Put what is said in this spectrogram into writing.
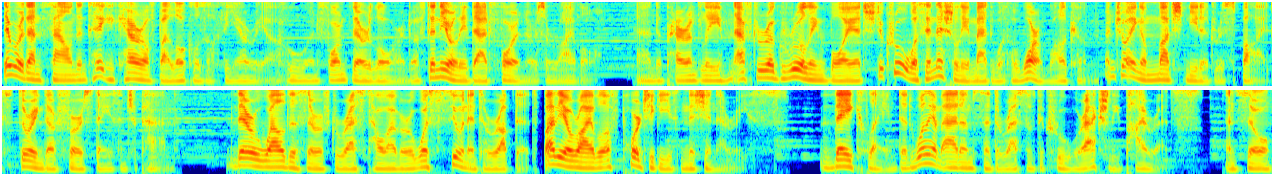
they were then found and taken care of by locals of the area, who informed their lord of the nearly dead foreigner's arrival. And apparently, after a grueling voyage, the crew was initially met with a warm welcome, enjoying a much needed respite during their first days in Japan. Their well deserved rest, however, was soon interrupted by the arrival of Portuguese missionaries. They claimed that William Adams and the rest of the crew were actually pirates, and so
